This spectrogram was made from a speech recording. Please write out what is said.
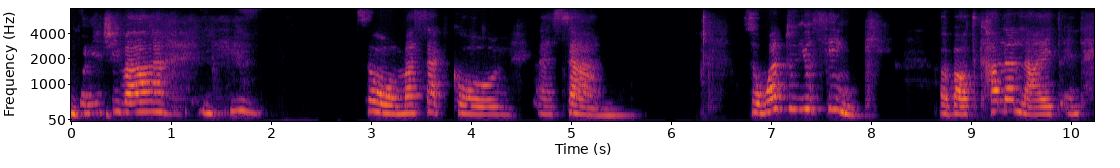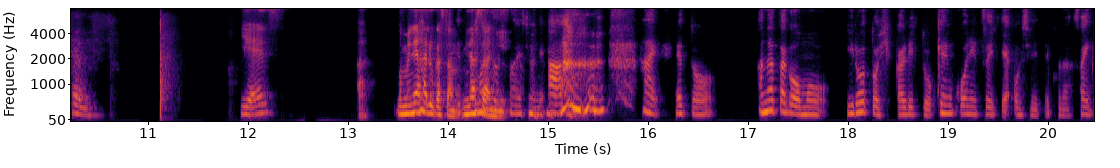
Konnichiwa. so Masako-san, uh, so what do you think about color, light, and health? Yes. あ、ごめんね、はるかさん、皆さんに。最初に。あ、はい。えっと、あなたが思う色と光と健康について教えてください。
